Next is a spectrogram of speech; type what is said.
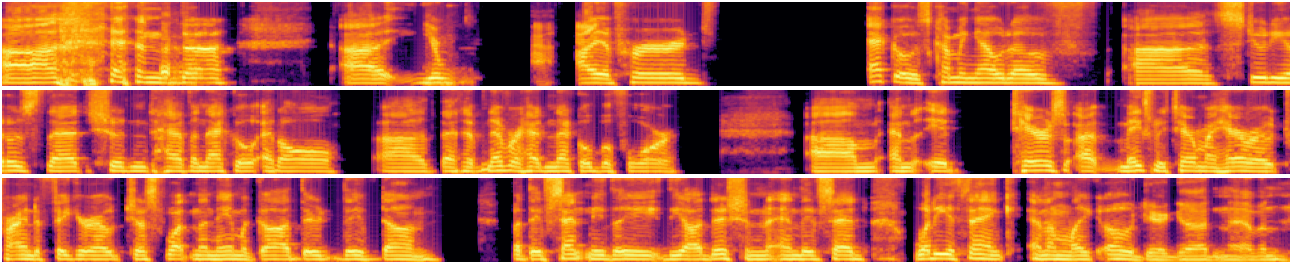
Uh, and uh, uh, you're, I have heard echoes coming out of uh, studios that shouldn't have an echo at all, uh, that have never had an echo before. Um, and it tears, uh, makes me tear my hair out trying to figure out just what in the name of God they're, they've done. But they've sent me the the audition and they've said, "What do you think?" And I'm like, "Oh dear God in heaven."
